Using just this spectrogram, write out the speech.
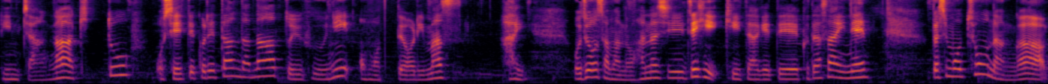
りんちゃんがきっと教えてくれたんだなというふうに思っております。はい。お嬢様のお話ぜひ聞いてあげてくださいね。私も長男が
